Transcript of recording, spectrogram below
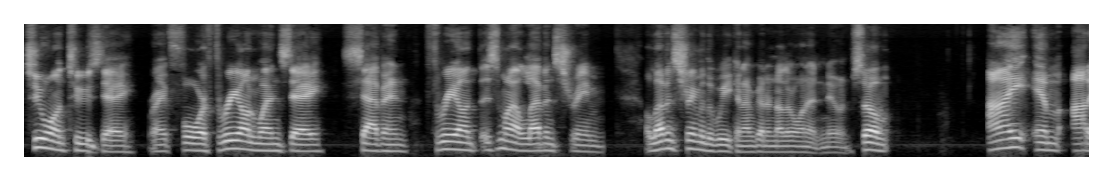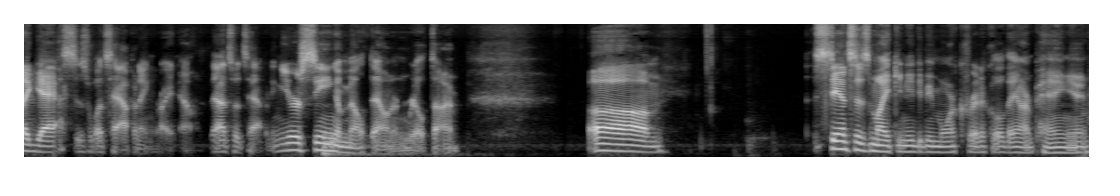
two on Tuesday, right? Four, three on Wednesday, seven, three on. This is my 11th stream, 11th stream of the week, and I've got another one at noon. So I am out of gas. Is what's happening right now. That's what's happening. You're seeing a meltdown in real time. Um Stan says, Mike, you need to be more critical. They aren't paying you.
